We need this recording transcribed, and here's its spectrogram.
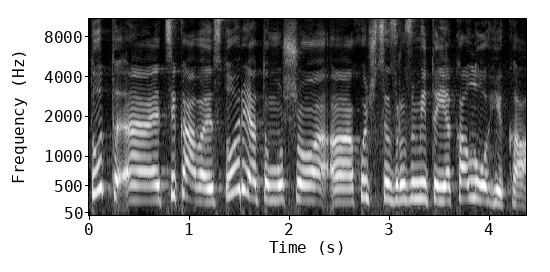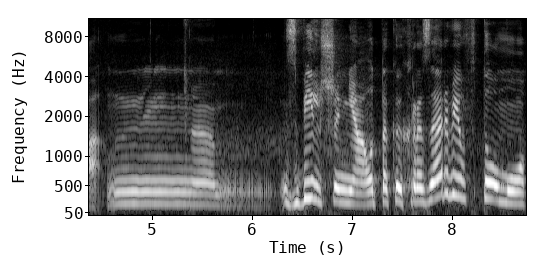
Тут е, цікава історія, тому що е, хочеться зрозуміти, яка логіка. е, Збільшення от таких резервів в тому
